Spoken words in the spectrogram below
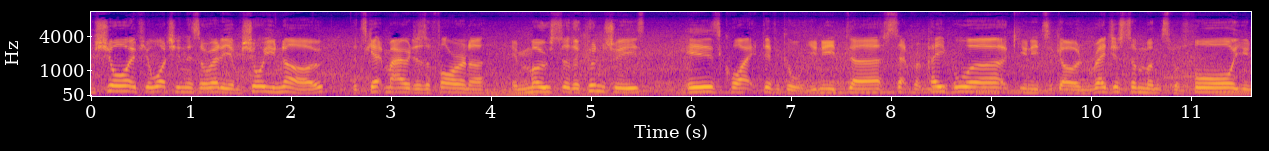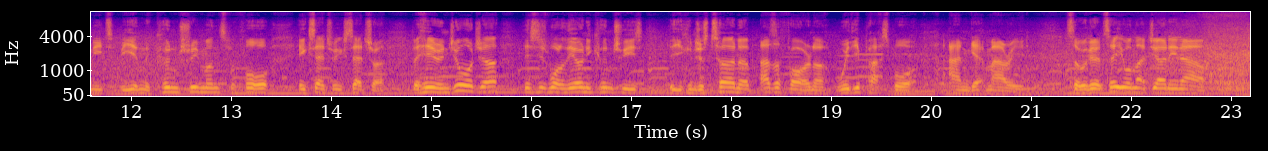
I'm sure if you're watching this already, I'm sure you know that to get married as a foreigner in most of the countries is quite difficult. You need uh, separate paperwork, you need to go and register months before, you need to be in the country months before, etc, etc. But here in Georgia, this is one of the only countries that you can just turn up as a foreigner with your passport and get married. So we're going to take you on that journey now.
